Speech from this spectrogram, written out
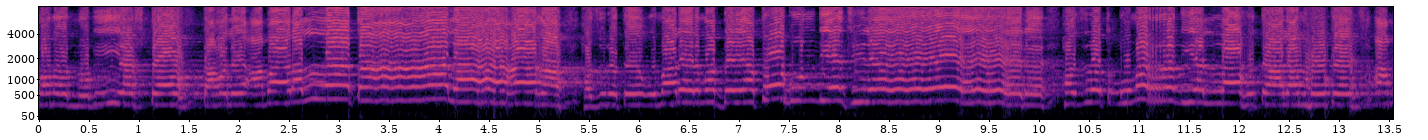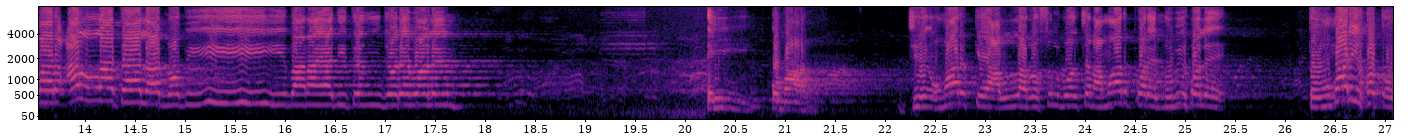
কোন নবী আসত, তাহলে আমার আল্লাহ হজরতে উমারের মধ্যে এত গুণ দিয়েছিলেন। হজরত উমর রাদিয়াল্লাহু তাআলা আনহুকে আমার আল্লাহ তাআলা নবী বানায়া দিতেন, জোরে বলেন। এই ওমার যে ওমারকে আল্লাহ রসুল বলছেন, আমার পরে নবী হলে তো উমারই হতো।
